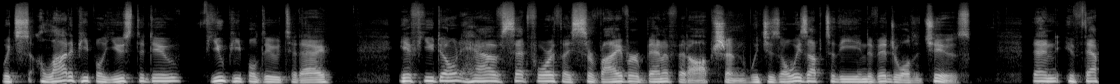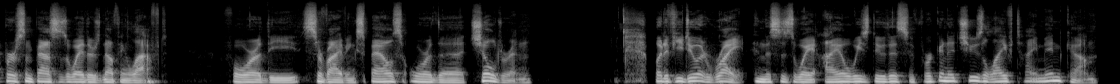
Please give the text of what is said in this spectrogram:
which a lot of people used to do, few people do today, if you don't have set forth a survivor benefit option, which is always up to the individual to choose, then if that person passes away, there's nothing left for the surviving spouse or the children. But if you do it right, and this is the way I always do this, if we're going to choose a lifetime income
